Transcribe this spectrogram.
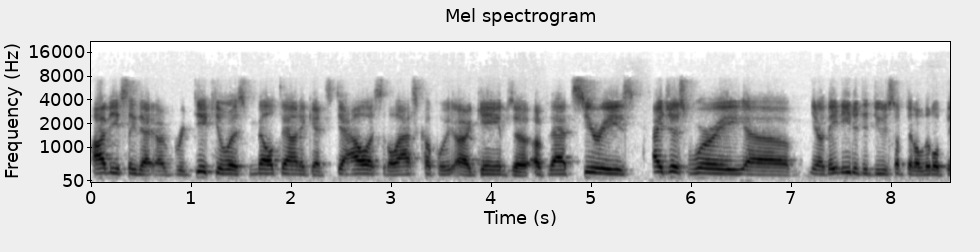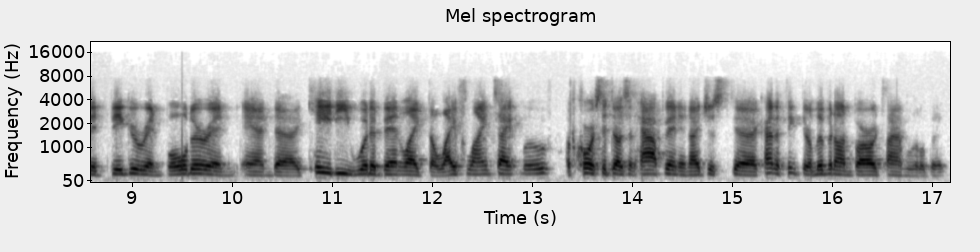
Obviously, that a ridiculous meltdown against Dallas in the last couple uh, games of, of, that series. I just worry. Uh, you know, they needed to do something a little bit bigger and bolder, and and uh, KD would have been like the lifeline type move. Of course, it doesn't happen. And I just uh, kind of think they're living on borrowed time a little bit.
